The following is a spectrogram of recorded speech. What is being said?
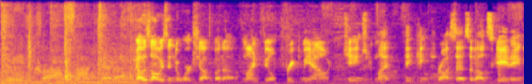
paint across our dead I was always into workshop, but uh, Mind Field freaked me out, changed my thinking process about skating.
